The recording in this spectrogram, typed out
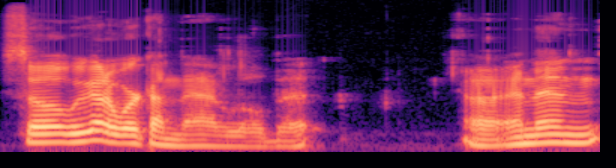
so we got to work on that a little bit, uh, and then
